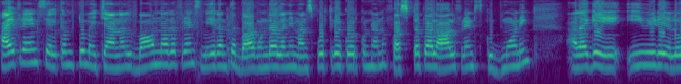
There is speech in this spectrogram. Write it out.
Hi friends welcome to my channel బాగున్నారా friends మీరంతా బాగుండాలని మనస్ఫూర్తిగా కోరుకుంటున్నాను. First of all all friends good morning అలాగే ఈ వీడియోలో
